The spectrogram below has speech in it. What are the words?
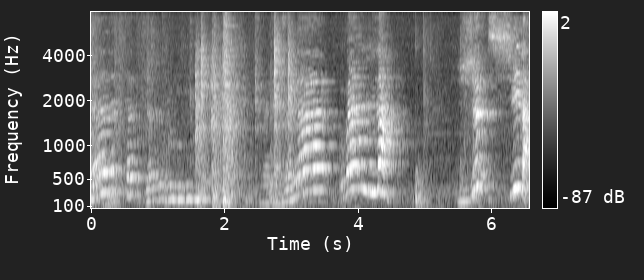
Voilà, voilà, voilà. Je suis là.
